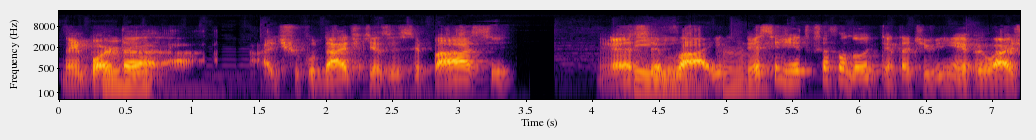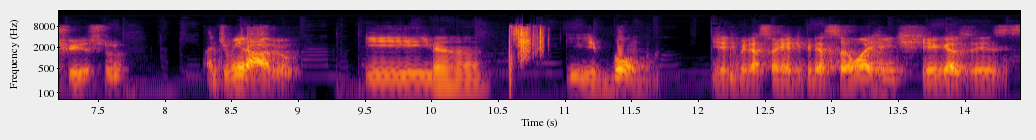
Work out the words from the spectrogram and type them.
Não importa Uhum. a, a dificuldade que às vezes você passe, né? Você Sim, vai uhum. desse jeito que você falou, de tentativa e erro. Eu acho isso admirável. E, Aham. e bom, de admiração em admiração, a gente chega às vezes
